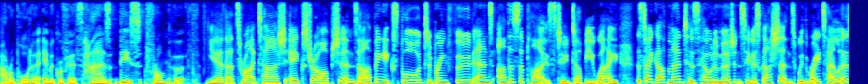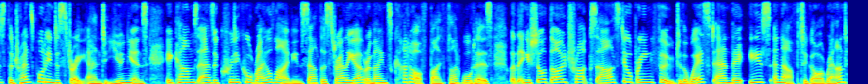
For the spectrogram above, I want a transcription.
Our reporter Emma Griffiths has this from Perth. Yeah, that's right, Tash. Extra options are being explored to bring food and other supplies to WA. The state government has held emergency discussions with retailers, the transport industry, and unions. It comes as a critical rail line in South Australia remains cut off by floodwaters. We're being assured, though, trucks are still bringing food to the west and there is enough to go around.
